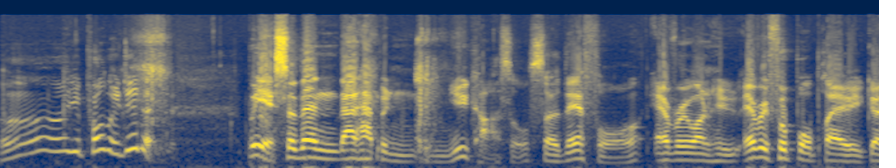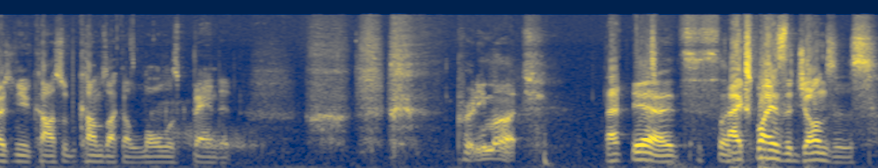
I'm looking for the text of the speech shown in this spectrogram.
oh, you probably did it. But yeah, so then that happened in Newcastle. So therefore, everyone who every football player who goes to Newcastle becomes like a lawless bandit. Pretty much. That Yeah, it's just like that explains the Joneses.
